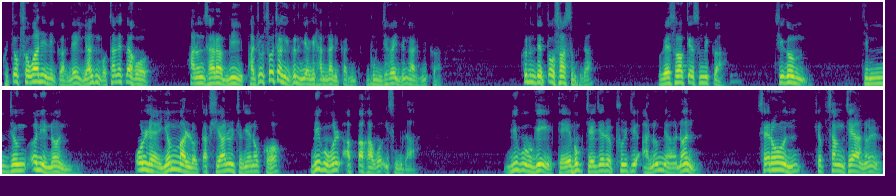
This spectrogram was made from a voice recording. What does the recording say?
그쪽 소관이니까 내 이야기 못하겠다고 하는 사람이 파출소장이 그런 이야기를 한다니까 문제가 있는 거 아닙니까? 그런데 또 쐈습니다. 왜 쏘았겠습니까? 지금 김정은이는 올해 연말로 딱 시한을 정해놓고 미국을 압박하고 있습니다. 미국이 대북 제재를 풀지 않으면은 새로운 협상 제안을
